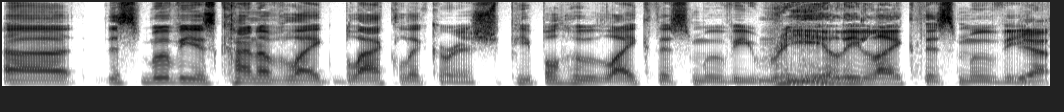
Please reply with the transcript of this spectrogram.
Uh, this movie is kind of like black licorice. People who like this movie really like this movie. Yeah,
